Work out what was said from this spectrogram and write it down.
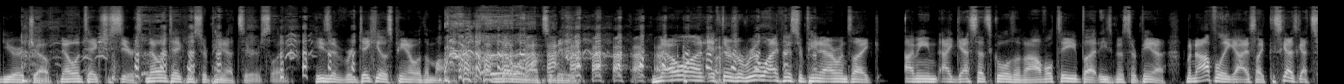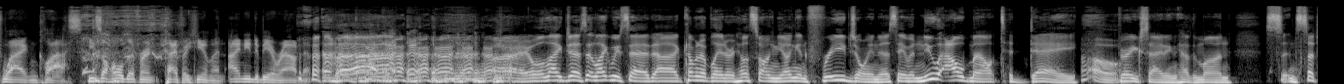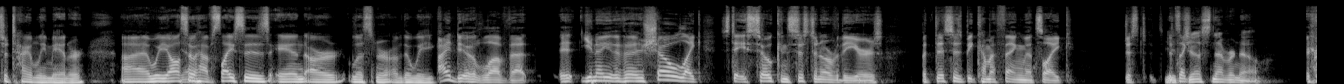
You're a joke. No one takes you serious. No one takes Mr. Peanut seriously. He's a ridiculous peanut with a mom. No one wants to be. No one. If there's a real life Mr. Peanut, everyone's like, I mean, I guess that's cool as a novelty, but he's Mr. Peanut. Monopoly guys like this guy's got swag and class. He's a whole different type of human. I need to be around him. All right. Well, like just like we said, uh, coming up later, Hillsong Young and Free join us. They have a new album out today. Oh. very exciting to have them on in such a timely manner. Uh, we also have slices and our listener of the week. I do love that. It, you know, the show like stays so consistent over the years, but this has become a thing that's like just it's You like just never know.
